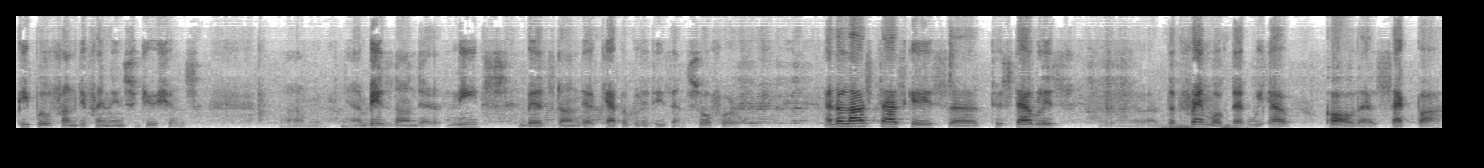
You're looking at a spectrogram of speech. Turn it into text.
people from different institutions. um, based on their needs, based on their capabilities, and so forth. And the last task is uh, to establish uh, the framework that we have called as SAC-PA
